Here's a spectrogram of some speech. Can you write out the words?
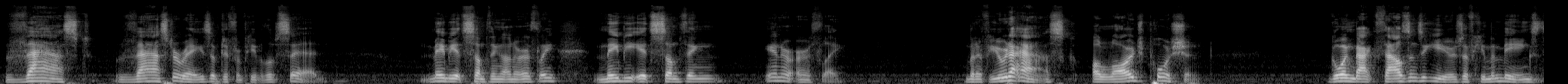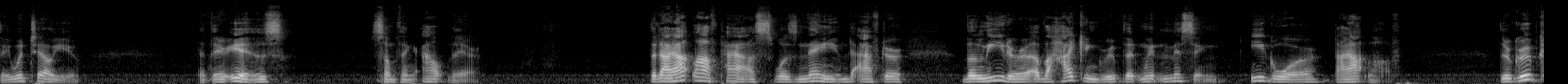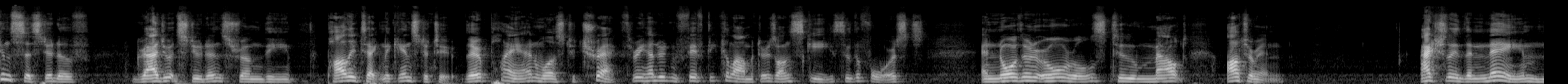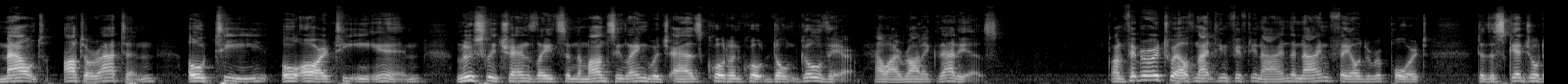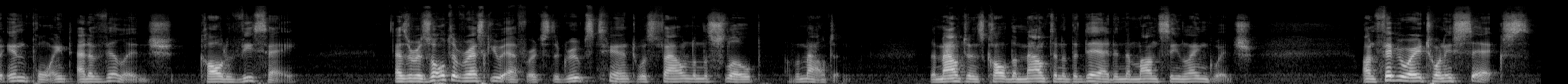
vast, vast arrays of different people have said. Maybe it's something unearthly. Maybe it's something inner earthly. But if you were to ask a large portion, going back thousands of years of human beings, they would tell you that there is something out there. The Dyatlov Pass was named after the leader of the hiking group that went missing, Igor Dyatlov. The group consisted of graduate students from the Polytechnic Institute. Their plan was to trek 350 kilometers on skis through the forests and northern Urals to Mount Otorin. Actually, the name Mount Otorten, O T O R T E N, loosely translates in the Mansi language as quote unquote, don't go there. How ironic that is. On February 12, 1959, the nine failed to report to the scheduled endpoint at a village called Visay. As a result of rescue efforts, the group's tent was found on the slope of a mountain. The mountain is called the Mountain of the Dead in the Mansi language. On February 26th,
